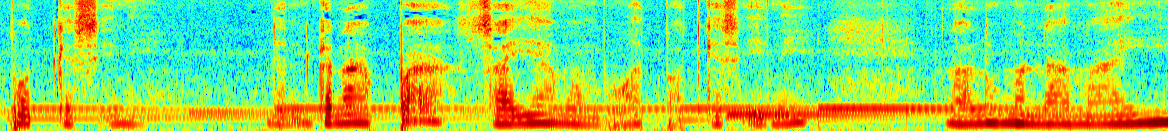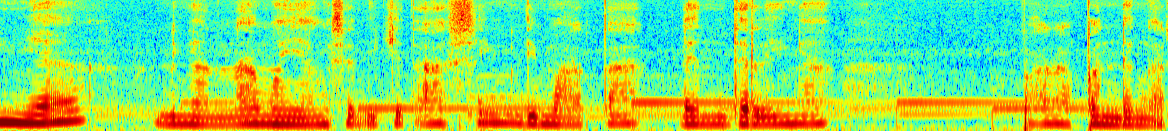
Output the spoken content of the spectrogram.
podcast ini dan kenapa saya membuat podcast ini lalu menamainya dengan nama yang sedikit asing di mata dan telinga para pendengar.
